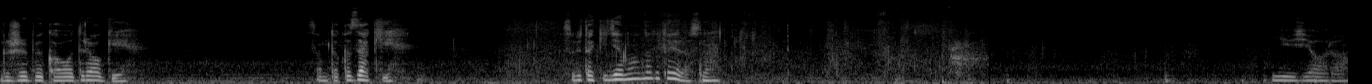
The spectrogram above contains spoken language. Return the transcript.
grzyby koło drogi. Są to kozaki. Sobie tak idziemy, no tutaj rosną. Jezioro.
